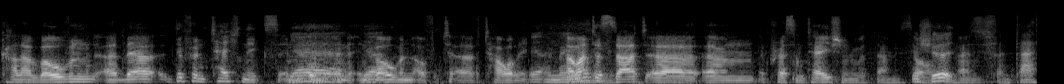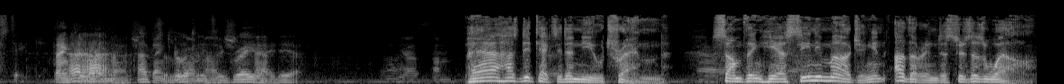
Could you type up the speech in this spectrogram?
color woven, uh, there are different techniques in, Yeah, yeah, in, yeah, in, in yeah. woven of t- uh, toweling. Yeah, I want to start uh, um, a presentation with them. You should. and It's fantastic. Thank you Ah, very much. Thank you Absolutely, very much. it's a great Yeah. idea. Here are some- Per has detected a new trend, something he has seen emerging in other industries as well.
